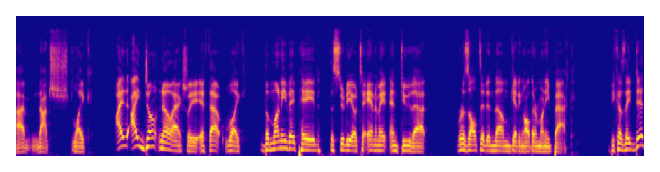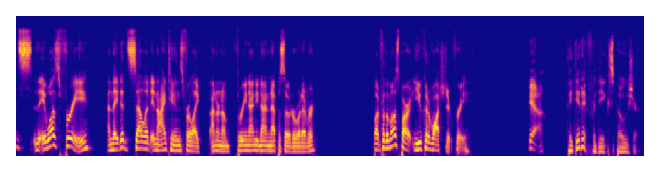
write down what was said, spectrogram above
I'm not sh- like I I don't know actually if that like the money they paid the studio to animate and do that resulted in them getting all their money back because they did it was free and they did sell it in iTunes for like I don't know 3.99 an episode or whatever. But for the most part, you could have watched it free. yeah. They did it for the exposure.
